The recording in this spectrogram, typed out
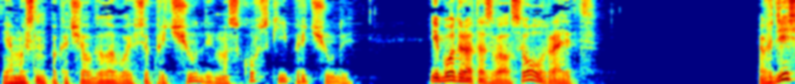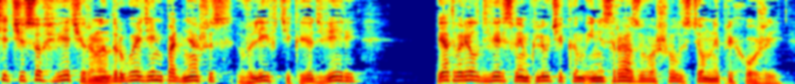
Я мысленно покачал головой. Все причуды, московские причуды. И бодро отозвался. All right. В десять часов вечера, на другой день поднявшись в лифте к ее двери, я отворил дверь своим ключиком и не сразу вошел из темной прихожей –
